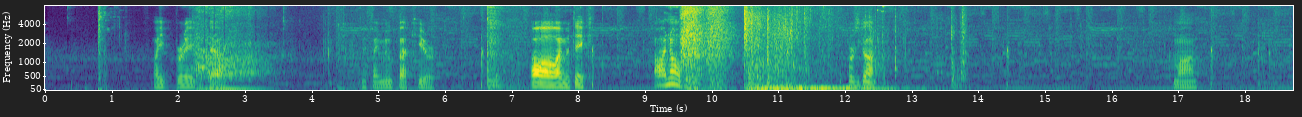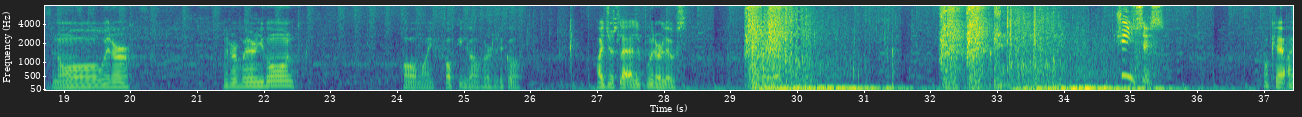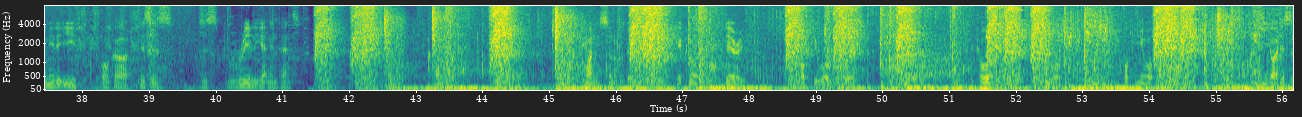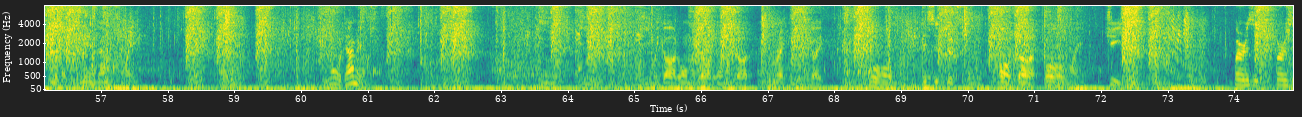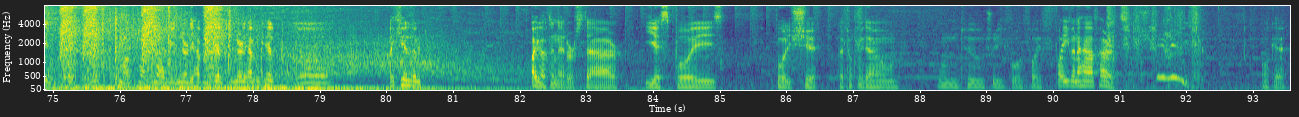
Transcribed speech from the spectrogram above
I break that. If I move back here. Oh, I'm a dick. Oh no! Where's he gone? Come on. No, Wither. Wither, where are you going? Oh my fucking god, where did it go? I just let a Wither loose. Oh, Jesus! Okay, I need to eat. Oh god, this is this is really getting intense. Come on, you son of a bitch. Get closer. Dare you. Fuck you up, boys. I told you, fuck you up. I'm fucking you up at the moment. Oh my god, this is doing like no damage to my... No damage! Oh my god, oh my god, oh my god, I'm wrecking this guy. Oh, this is just, oh god, oh my, Jesus. Where is he? Where is he? Oh, yeah. come on, come on, come on, we nearly have him killed, we nearly have him killed. I killed him. I got the nether star. Yes, boys. Holy shit, that took me down. One, two, three, four, five, five and a half hearts. Jeez. Okay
